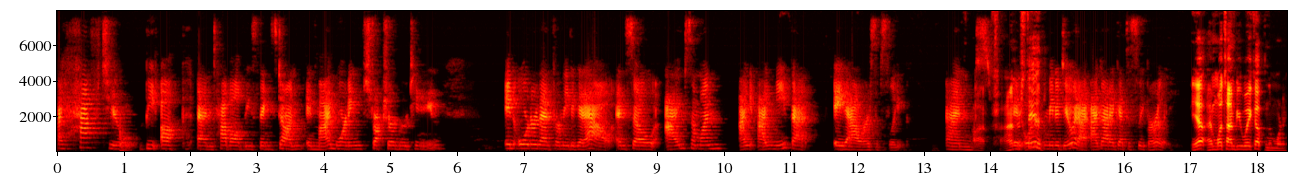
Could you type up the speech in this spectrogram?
I have to be up and have all these things done in my morning structure and routine in order then for me to get out. And so I'm someone I, I need that eight hours of sleep. And uh, in order for me to do it, I, I gotta get to sleep early. Yeah, and what time do you wake up in the morning?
